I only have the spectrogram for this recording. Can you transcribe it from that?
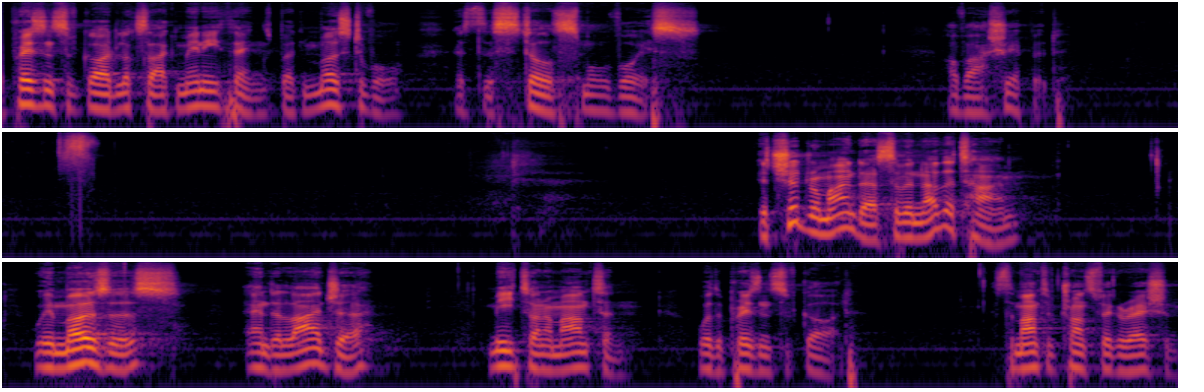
the presence of God looks like many things, but most of all, it's the still small voice of our shepherd. It should remind us of another time where Moses and Elijah meet on a mountain with the presence of God. It's the Mount of Transfiguration.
